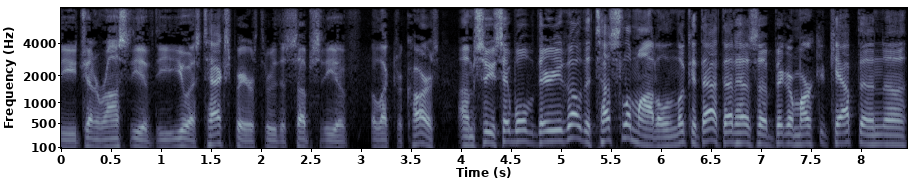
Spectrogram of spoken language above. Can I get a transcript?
the generosity of the U.S. taxpayer through the subsidy of electric cars. Um, so you say, well, there you go, the Tesla model, and look at that. That has a bigger market cap than uh,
